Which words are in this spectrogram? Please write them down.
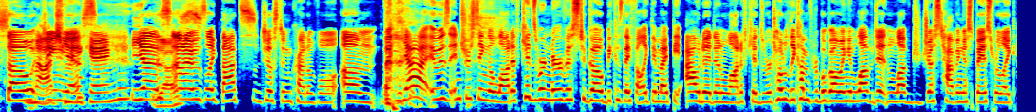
so genius. Matchmaking. Yes, and I was like, that's just incredible. Um, but yeah, it was interesting. A lot of kids were nervous to go because they felt like they might be outed, and a lot of kids were totally comfortable going and loved it and loved just having a space where like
